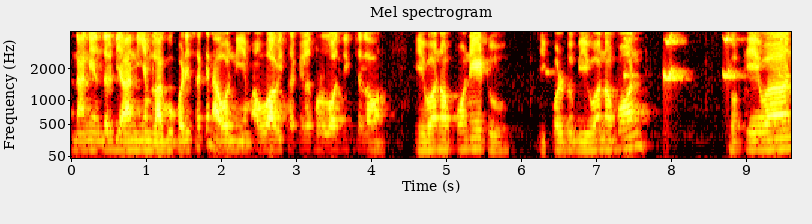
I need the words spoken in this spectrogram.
અને આની અંદર બી આ નિયમ લાગુ પડી શકે ને? આવો નિયમ, આવો આવી શકે એટલે થોડો લોજિક ચલાવવાનો. A one upon A two equal to B one upon તો A one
